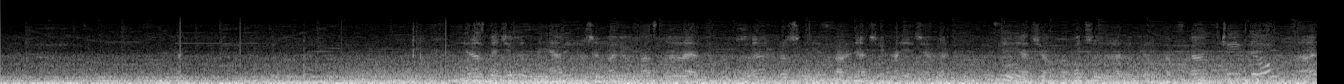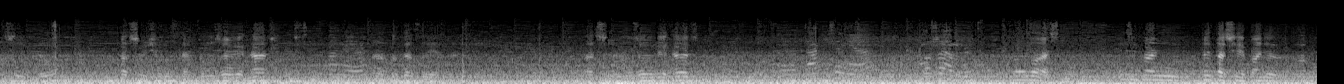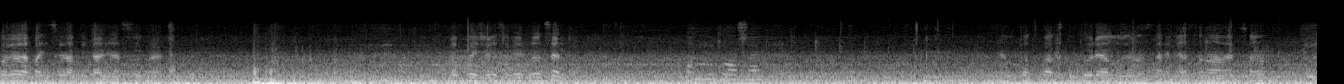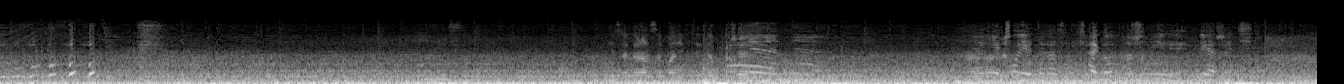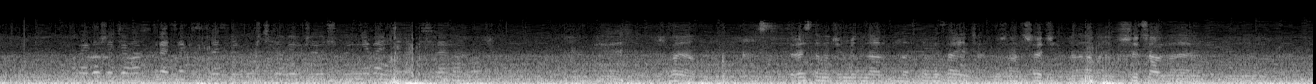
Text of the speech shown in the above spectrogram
Teraz będziemy zmieniali, proszę panią, pas na lewo. Dobrze? Proszę nie zwalniać, a jedziemy. Linia ciągła, łączymy lewo kierunkowska. Czyli w dół? Tak, czyli w dół. Patrzymy się lusterko. Możemy wjechać? Jeszcze chyba nie. No to gazujemy. Patrzymy, możemy wjechać? Tak czy nie? Możemy. No właśnie. Jeśli pani pyta się, pani odpowiada pani co na pytania, super. Bo pojedziemy sobie do centrum. O mój Boże. Tam podkład kultury, a może na Stare Miasto nawet, co? Nie za gorąco pani w tej kapucie? Nie, nie. No, Ja nie ale- czuję teraz niczego. Proszę mi wierzyć. To najgorzej działa stres. Jak stres nie puści, to wiem, że już nie będzie tak źle. No bo... Nie, Proszę Pana, stres to będziemy mieli na następnych zajęciach, może na trzecich. Będę na Panią krzyczał, będę mm,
